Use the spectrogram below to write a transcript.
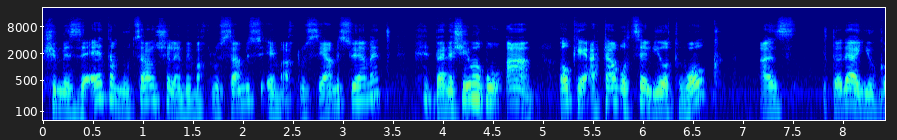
שמזהה את המוצר שלהם עם אוכלוסייה, מס- עם אוכלוסייה מסוימת, ואנשים אמרו, אה, אוקיי, אתה רוצה להיות woke, אז אתה יודע, you go,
